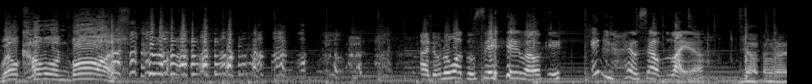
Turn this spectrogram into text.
Welcome on board! I don't know what to say, but okay. 哎，你还有 self light 啊？ yeah, 当然，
